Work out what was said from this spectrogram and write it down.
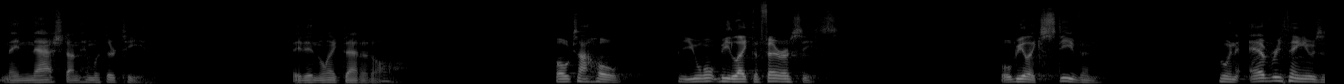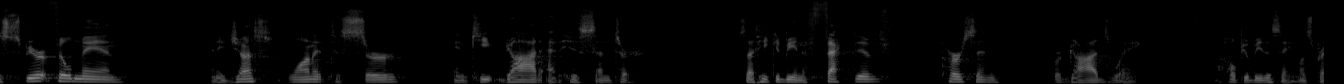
and they gnashed on him with their teeth. They didn't like that at all. Folks, I hope that you won't be like the Pharisees, but will be like Stephen, who in everything he was a spirit filled man, and he just wanted to serve and keep God at his center so that he could be an effective person for God's way. I hope you'll be the same. Let's pray.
